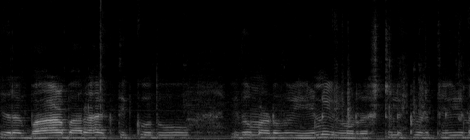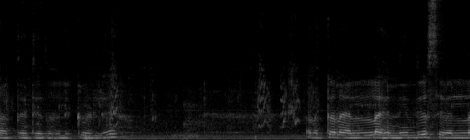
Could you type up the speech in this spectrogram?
ಇದ್ರಾಗ ಭಾಳ ಭಾರ ಹಾಕಿ ತಿಕ್ಕೋದು ಇದು ಮಾಡೋದು ಏನೂ ಇಲ್ಲ ನೋಡ್ರಿ, ಅಷ್ಟು ಲಿಕ್ವಿಡ್ ಕ್ಲೀನ್ ಆಗ್ತೈತಿ ಇದು ಲಿಕ್ವಿಡ್ಲಿ ಅದಕ್ಕೆ ನಾ ಎಲ್ಲ ಹಿಂದಿನ ದಿವಸ ಇವೆಲ್ಲ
